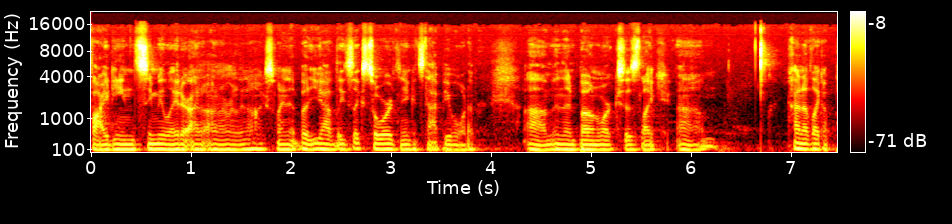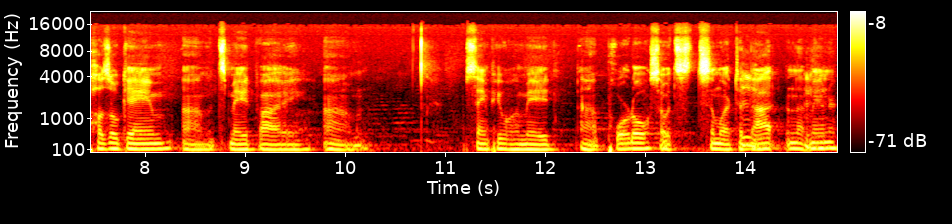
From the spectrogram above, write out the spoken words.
fighting simulator. I don't, I don't really know how to explain it, but you have these like swords and you can stab people, whatever. Um, and then Boneworks is like um, kind of like a puzzle game. Um, it's made by um, same people who made uh, Portal, so it's similar to Mm. that in that Mhm. manner,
